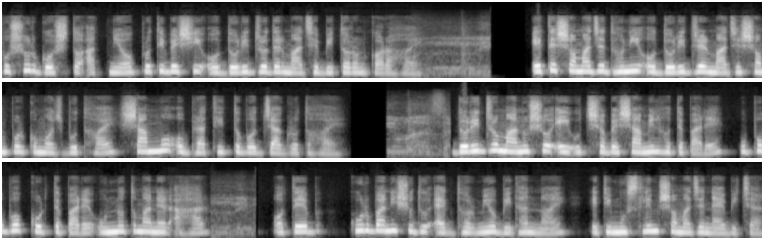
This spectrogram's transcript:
পশুর গোশত আত্মীয়, প্রতিবেশী ও দরিদ্রদের মাঝে বিতরণ করা হয়। এতে সমাজে ধনী ও দরিদ্রের মাঝে সম্পর্ক মজবুত হয়, সাম্য ও ভ্রাতৃত্ববোধ জাগ্রত হয়। দরিদ্র মানুষও এই উৎসবে সামিল হতে পারে, উপভোগ করতে পারে উন্নতমানের আহার। অতএব, কুরবানি শুধু এক ধর্মীয় বিধান নয়, এটি মুসলিম সমাজে ন্যায় বিচার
